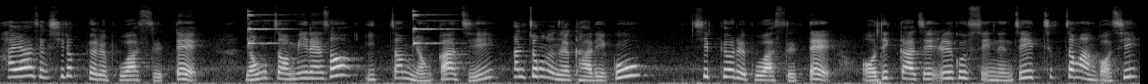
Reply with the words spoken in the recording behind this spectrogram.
하얀색 시력표를 보았을 때 0.1에서 2.0까지 한쪽 눈을 가리고 시표를 보았을 때 어디까지 읽을 수 있는지 측정한 것이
